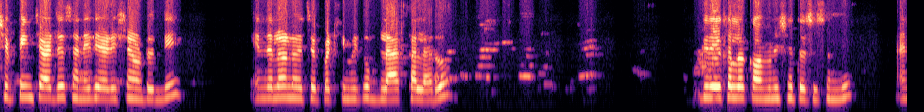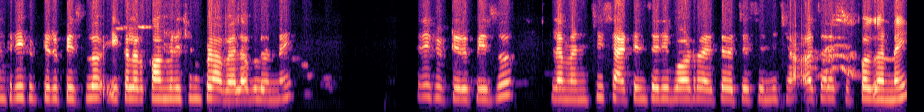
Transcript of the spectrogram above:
షిప్పింగ్ ఛార్జెస్ అనేది అడిషన్ ఉంటుంది. ఇందులో వచ్చేప్పటికి మీకు black colour grey colour combination వచ్చేసింది అండ్ త్రీ ఫిఫ్టీ రూపీస్లో ఈ కలర్ కాంబినేషన్ కూడా అవైలబుల్ ఉన్నాయి. త్రీ ఫిఫ్టీ రూపీస్ ఇలా మంచి సాటిన్ సరీ బార్డర్ అయితే వచ్చేసింది. చాలా చాలా సూపర్గా ఉన్నాయి.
